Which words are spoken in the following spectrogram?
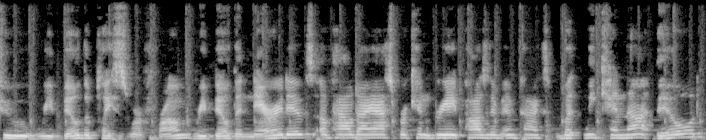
to rebuild the places we're from, rebuild the narratives of how diaspora can create positive impacts, but we cannot build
